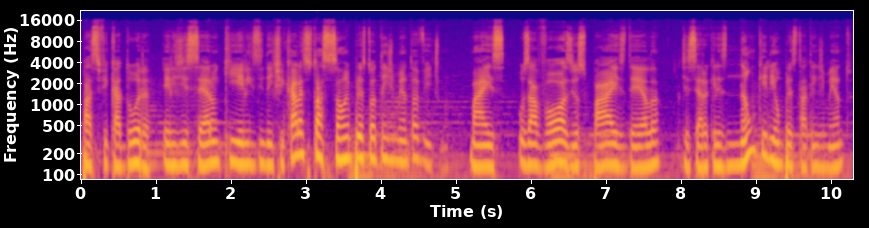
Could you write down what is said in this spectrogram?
pacificadora, eles disseram que eles identificaram a situação e prestou atendimento à vítima. Mas os avós e os pais dela disseram que eles não queriam prestar atendimento,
